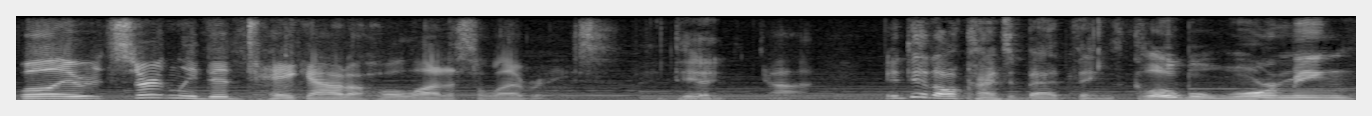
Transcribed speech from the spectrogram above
Well, it certainly did take out a whole lot of celebrities. it did. Good God. It did all kinds of bad things. Global warming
